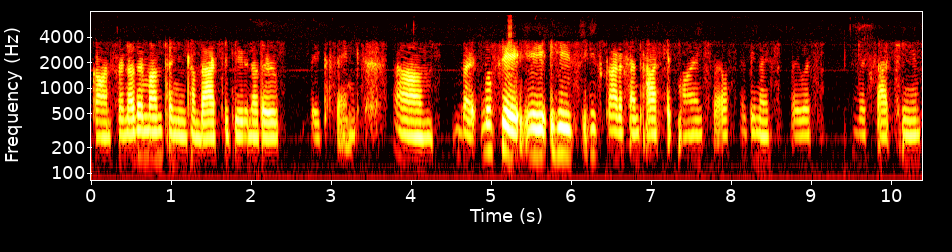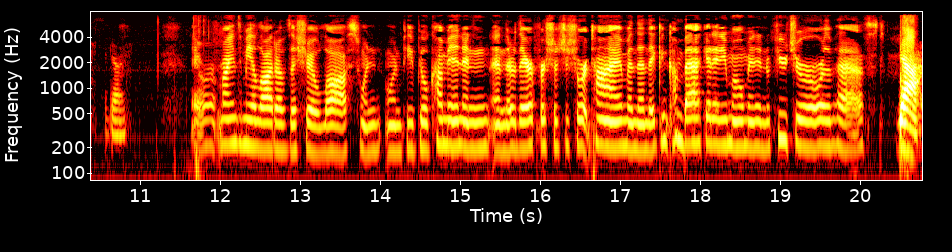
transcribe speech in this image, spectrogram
you're gone for another month, and you come back to do another big thing. Um, but we'll see. He, he's he's got a fantastic mind, so it'd be nice to play with with that team again. It reminds me a lot of the show Lost when when people come in and and they're there for such a short time and then they can come back at any moment in the future or the past. Yeah,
